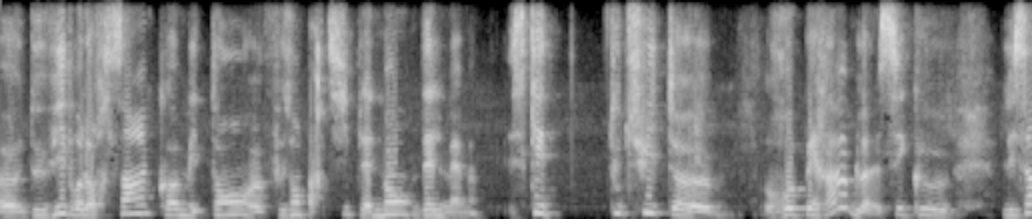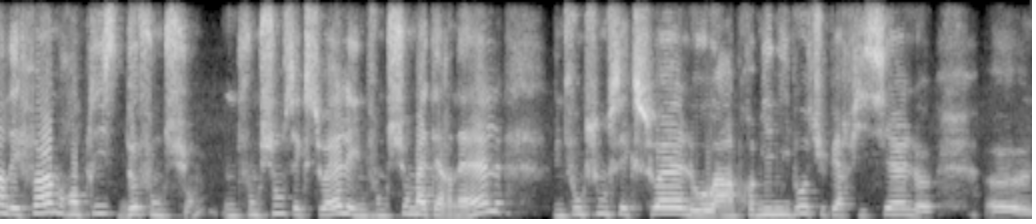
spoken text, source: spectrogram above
de vivre leurs seins comme étant faisant partie pleinement d'elles-mêmes. Ce qui est tout de suite euh, repérable, c'est que les seins des femmes remplissent deux fonctions, une fonction sexuelle et une fonction maternelle. Une fonction sexuelle à un premier niveau superficiel euh,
